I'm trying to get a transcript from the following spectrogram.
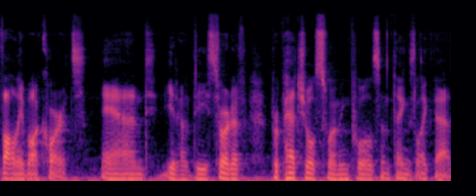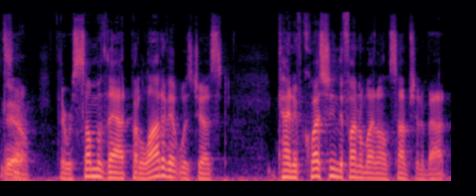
volleyball courts and you know the sort of perpetual swimming pools and things like that. Yeah. So there was some of that, but a lot of it was just kind of questioning the fundamental assumption about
